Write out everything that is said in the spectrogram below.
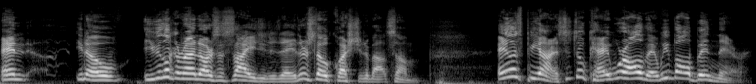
and, you know, if you look around our society today, there's no question about some. And let's be honest, it's okay. We're all there. We've all been there.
